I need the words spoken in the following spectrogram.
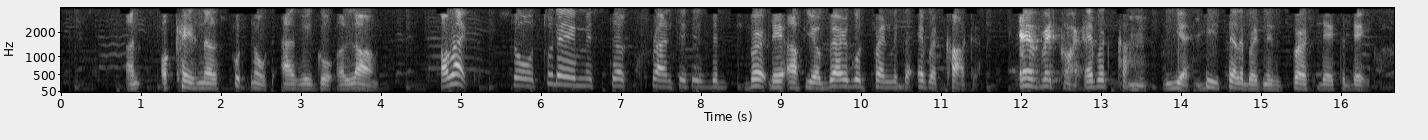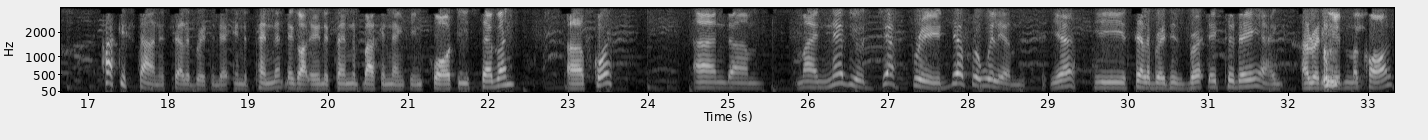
an occasional footnote as we go along. All right. So today, Mr. Francis, is the birthday of your very good friend, Mr. Everett Carter. Everett Carter. Everett Carter. Yes, he's celebrating his birthday today. Pakistan is celebrating their independence. They got their independence back in 1947, uh, of course. And um, my nephew Jeffrey, Jeffrey Williams, yeah, he's celebrating his birthday today. I already gave him a call.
